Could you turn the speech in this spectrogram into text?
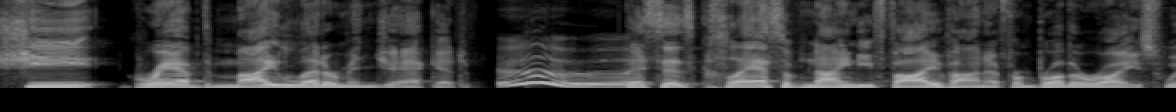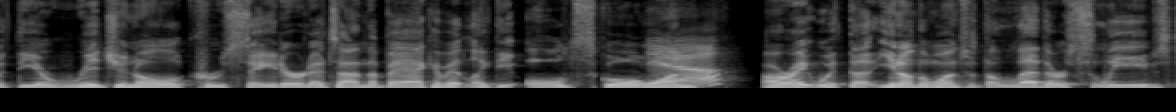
she grabbed my Letterman jacket Ooh. that says class of 95 on it from Brother Rice with the original Crusader that's on the back of it, like the old school one. Yeah. All right, with the, you know, the ones with the leather sleeves.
